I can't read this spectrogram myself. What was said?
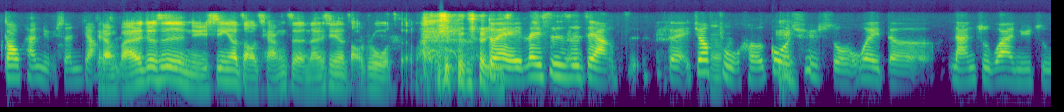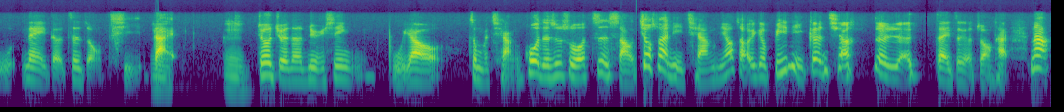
高攀女生这样。讲白了就是女性要找强者，男性要找弱者嘛，对，类似是这样子，对，就符合过去所谓的男主外女主内的这种期待，嗯，嗯就觉得女性不要。这么强，或者是说，至少就算你强，你要找一个比你更强的人，在这个状态。那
